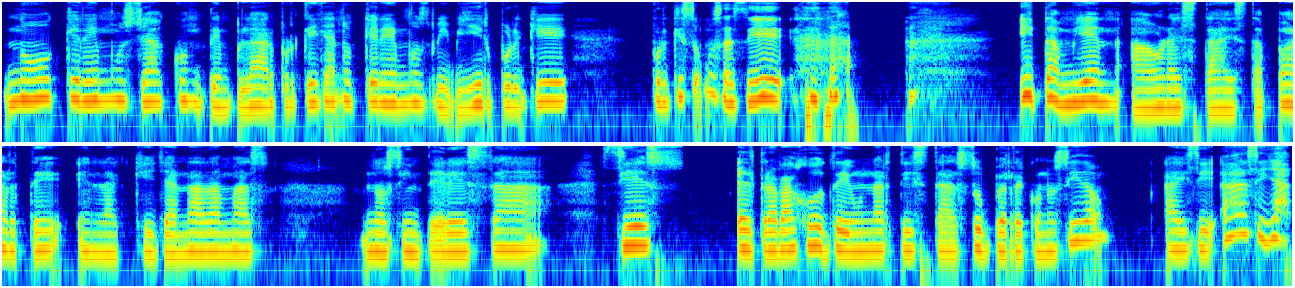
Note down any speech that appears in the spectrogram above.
no queremos ya contemplar? ¿Por qué ya no queremos vivir? ¿Por qué, ¿Por qué somos así? y también ahora está esta parte en la que ya nada más nos interesa si es el trabajo de un artista súper reconocido. Ahí sí, ah, sí, ya,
